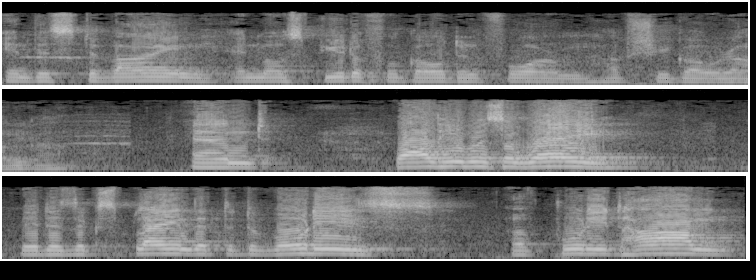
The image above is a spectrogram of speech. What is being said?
in this divine and most beautiful golden form of Sri Gauranga. And while he was away, it is explained that the devotees of Puri Dham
